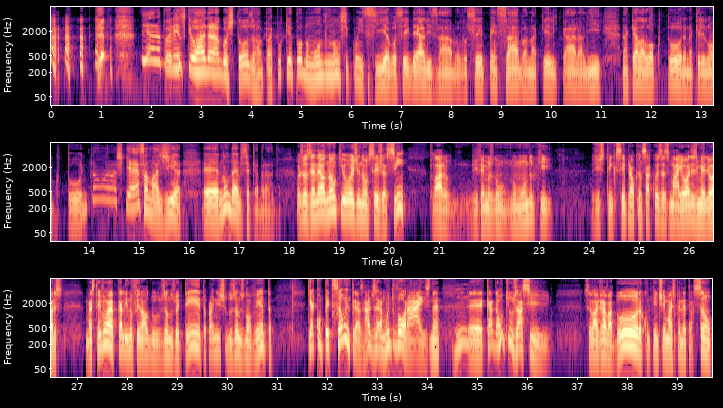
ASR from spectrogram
e era por isso que o rádio era gostoso, rapaz, porque todo mundo não se conhecia, você idealizava, você pensava naquele cara ali, naquela locutora, naquele locutor. Então, eu acho que essa magia é, não deve ser quebrada. Ô Josenel, não que hoje não seja assim, claro, vivemos num, num mundo que a gente tem que sempre alcançar coisas maiores e melhores. Mas teve uma época ali no final dos anos 80 para início dos anos 90 que a competição entre as rádios era muito voraz, né? Hum. É, cada um que usasse, sei lá, gravadora, com quem tinha mais penetração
